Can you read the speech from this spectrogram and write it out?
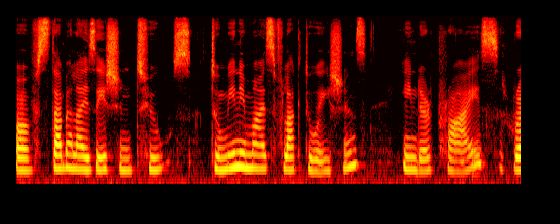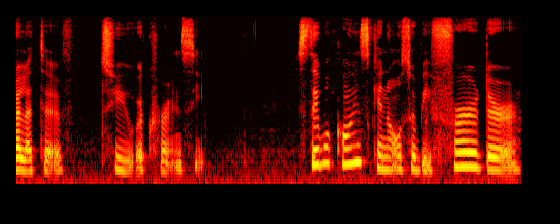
of stabilization tools to minimize fluctuations in their price relative to a currency. Stablecoins can also be further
